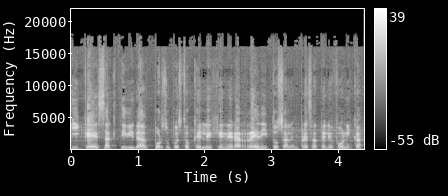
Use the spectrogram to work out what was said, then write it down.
y que esa actividad por supuesto que le genera réditos a la empresa telefónica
